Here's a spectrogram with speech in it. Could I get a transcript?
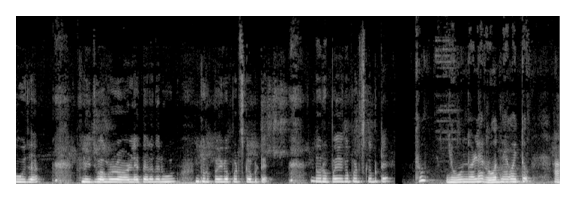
ಪೂಜಾ. ನಿಜವಾಗ್ಲೂ ಒಳ್ಳೆ ಥರ ನಾನು ದುರುಪಯೋಗ ಪಡಿಸ್ಕೊಬಿಟ್ಟೆ ದುರುಪಯೋಗ ಪಡಿಸ್ಕೊಬಿಟ್ಟೆ ಥು, ಇವನು ಒಳ್ಳೆ ರೋದ್ನಾಗ ಹೋಯ್ತು. ಆ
